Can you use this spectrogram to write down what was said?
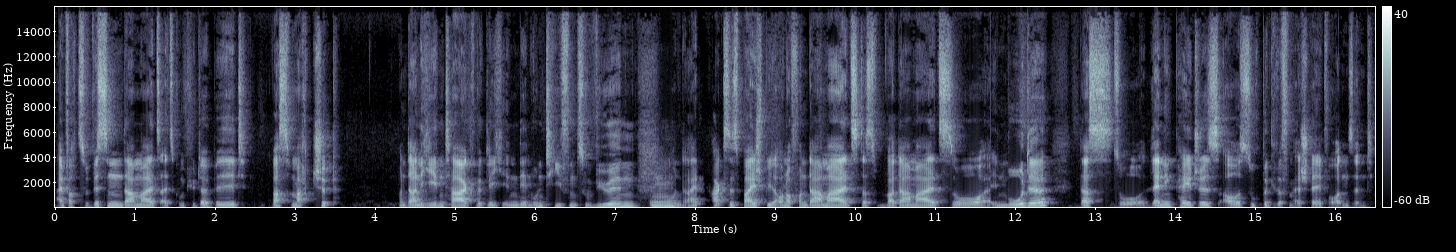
einfach zu wissen damals als Computerbild, was macht Chip? Und da nicht jeden Tag wirklich in den Untiefen zu wühlen. Mhm. Und ein Praxisbeispiel auch noch von damals, das war damals so in Mode, dass so Landingpages aus Suchbegriffen erstellt worden sind.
